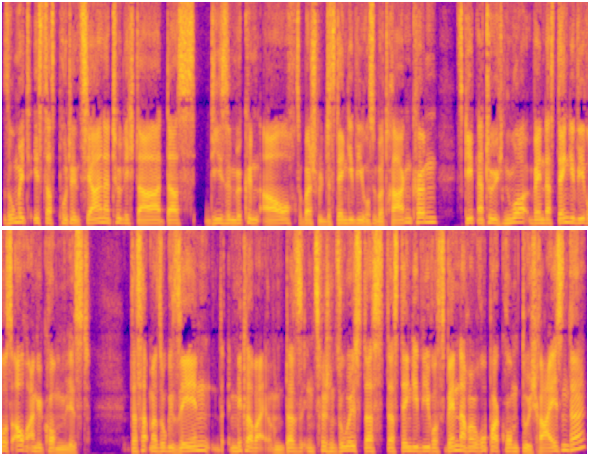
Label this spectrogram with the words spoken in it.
somit ist das Potenzial natürlich da, dass diese Mücken auch zum Beispiel das Dengue-Virus übertragen können. Es geht natürlich nur, wenn das Dengue-Virus auch angekommen ist. Das hat man so gesehen mittlerweile, dass es inzwischen so ist, dass das Dengue-Virus, wenn nach Europa kommt, durch Reisende,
